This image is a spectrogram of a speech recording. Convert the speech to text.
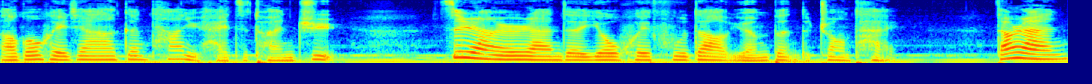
老公回家跟她与孩子团聚，自然而然的又恢复到原本的状态。当然，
